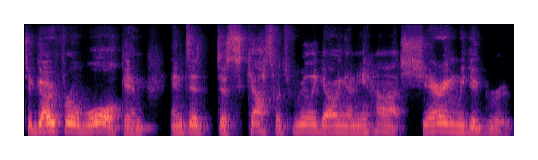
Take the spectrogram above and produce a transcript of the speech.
to go for a walk and and to discuss what's really going on in your heart sharing with your group.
